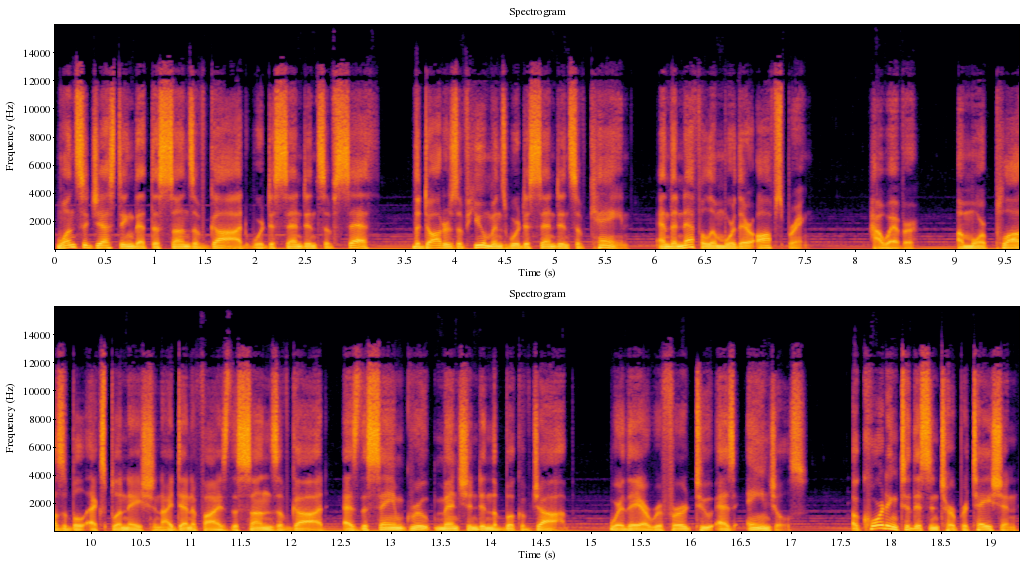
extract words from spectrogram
one suggesting that the sons of God were descendants of Seth the daughters of humans were descendants of Cain, and the Nephilim were their offspring. However, a more plausible explanation identifies the sons of God as the same group mentioned in the book of Job, where they are referred to as angels. According to this interpretation,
